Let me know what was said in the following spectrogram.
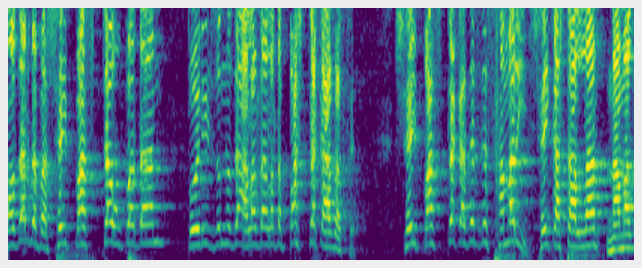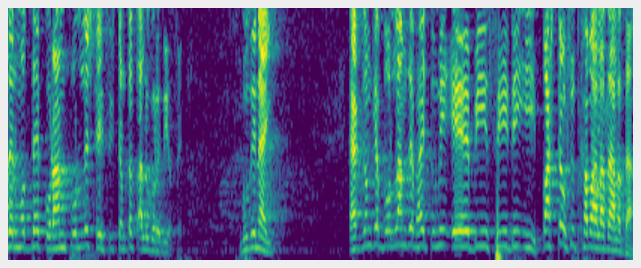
মজার ব্যাপার, সেই পাঁচটা উপাদান তৈরির জন্য যে আলাদা আলাদা পাঁচটা কাজ আছে, সেই পাঁচটা কাজের যে সামারি সেই কাজটা আল্লাহ নামাজের মধ্যে কোরআন পড়লে সেই সিস্টেমটা চালু করে দিয়েছে। বুঝি নাই? একজনকে বললাম যে, ভাই, তুমি A B C D E পাঁচটা ওষুধ খাবা আলাদা আলাদা।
